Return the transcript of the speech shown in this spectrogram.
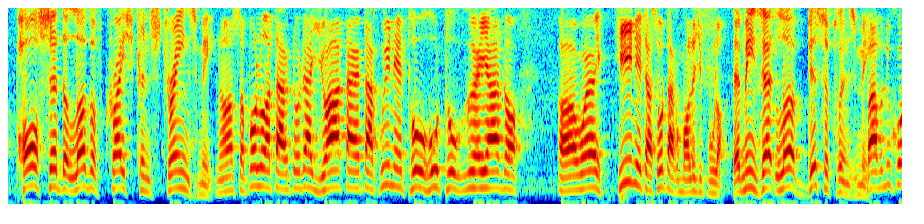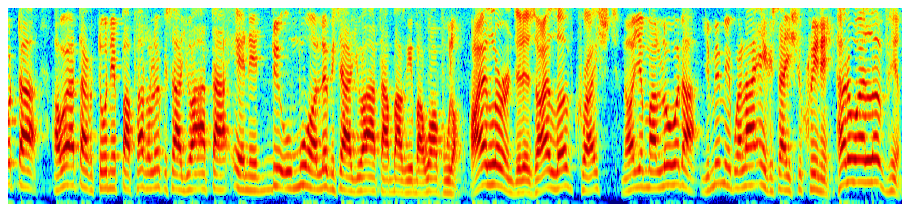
Paul said, The love of Christ constrains me that means that love disciplines me. I learned that as i love christ no ye malo da ye me me pala e ka sa christ how do i love him?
